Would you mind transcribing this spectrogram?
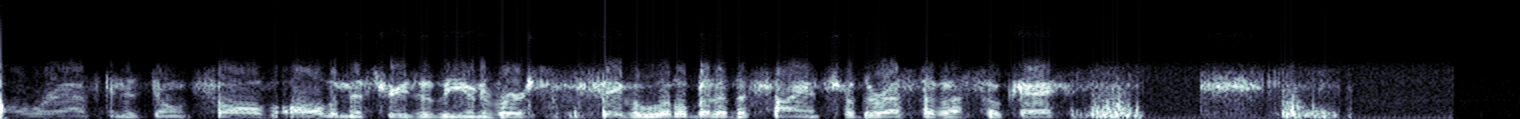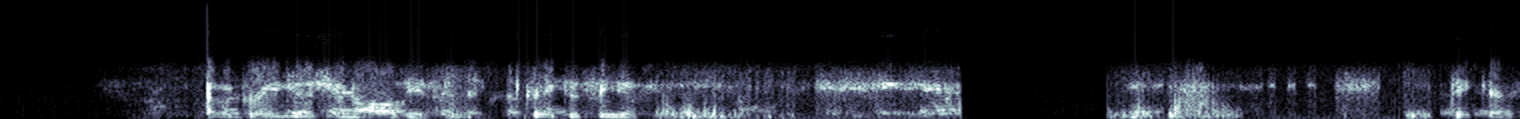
All we're asking is don't solve all the mysteries of the universe. Save a little bit of the science for the rest of us, okay? great mission, all of you. Great to see you. Take care.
